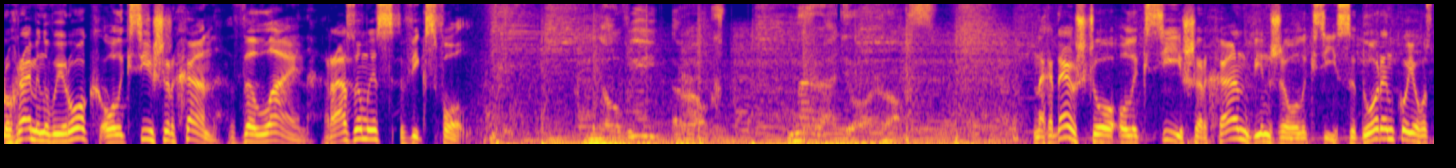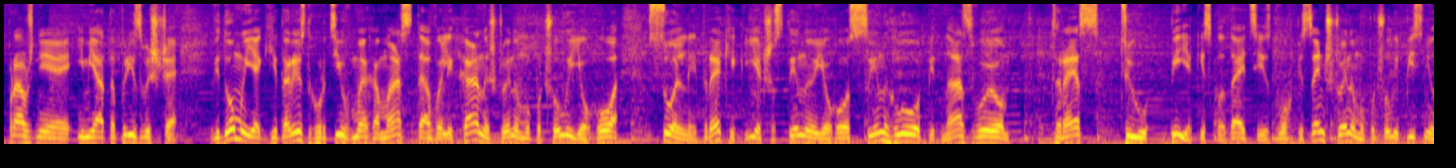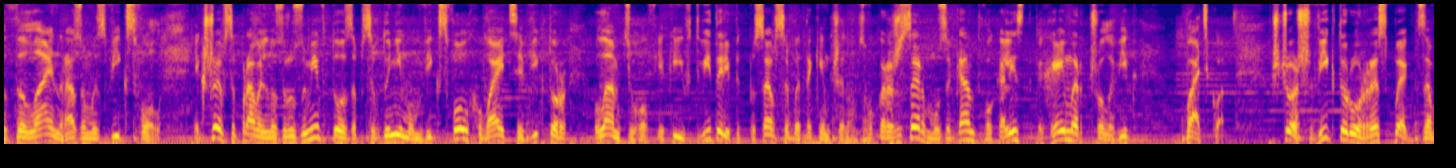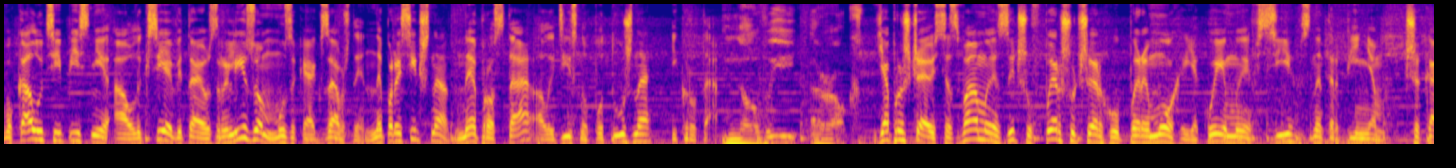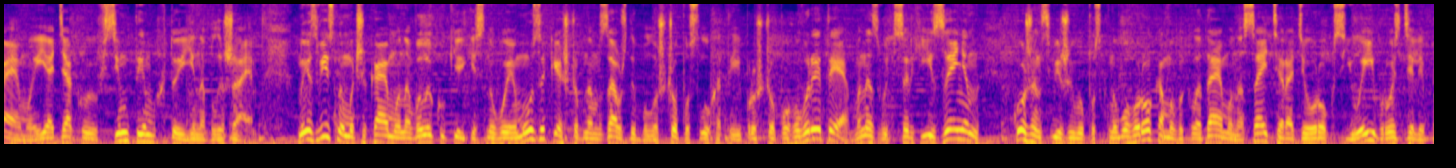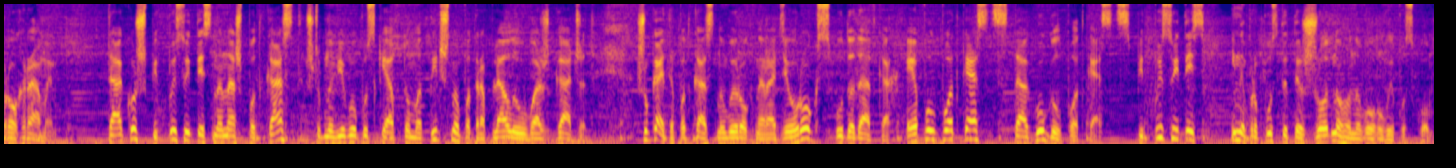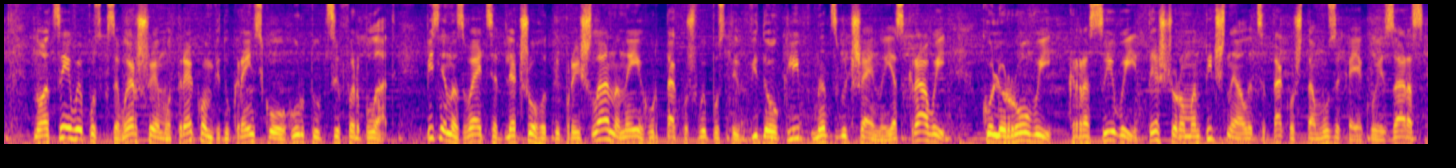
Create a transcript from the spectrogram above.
Програмі Новий рок Олексій Шерхан The Line разом із Fall. Новий рок на радіо Рокс. Нагадаю, що Олексій Шерхан, він же Олексій Сидоренко, його справжнє ім'я та прізвище, відомий як гітарист гуртів Мегамас та Велікан. І щойно ми почули його сольний трек, який є частиною його синглу під назвою Трес 2B, який складається із двох пісень. Щойно ми почули пісню The Line разом із Fall. Якщо я все правильно зрозумів, то за псевдонімом Fall ховається Віктор Ламтюгов, який в Твіттері підписав себе таким чином: звукорежисер, музикант, вокаліст, геймер, чоловік, батько. Що ж, Віктору респект за вокал у цій пісні. А Олексія вітаю з релізом. Музика, як завжди, непересічна, непроста, але дійсно потужна і крута. Новий рок Я прощаюся з вами. Зичу в першу чергу перемоги, якої ми всі з нетерпінням чекаємо. І я дякую всім тим, хто її наближає. Ну і звісно, ми чекаємо на велику кількість нової музики, щоб нам завжди було що послухати і про що поговорити. Мене звуть Сергій Зенін. Кожен свіжий випуск нового року ми викладаємо на сайті Radio Rocks UA в розділі програми. Також підписуйтесь на наш подкаст, щоб нові випуски автоматично потрапляли у ваш гаджет. Шукайте подкаст Новий рок на Радіо Рокс у додатках Apple Podcasts та Google Podcasts. Підписуйтесь і не пропустите жодного нового випуску. Ну а цей випуск завершуємо треком від українського гурту Циферблат. Пісня називається Для чого ти прийшла. На неї гурт також випустив відеокліп надзвичайно яскравий, кольоровий, красивий, дещо романтичний, але це також та музика, якої зараз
